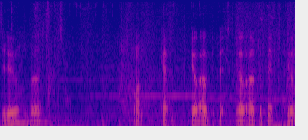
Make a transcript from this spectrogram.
to do, but on, get, go out the pit, go out the pit, go. An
